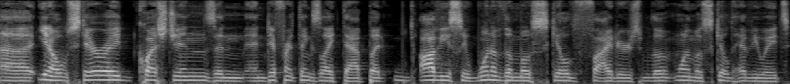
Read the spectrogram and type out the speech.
uh, you know, steroid questions and and different things like that. But obviously, one of the most skilled fighters, one of the most skilled heavyweights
